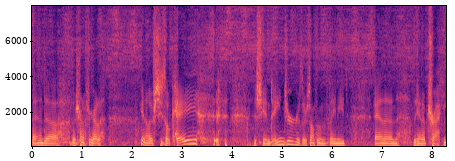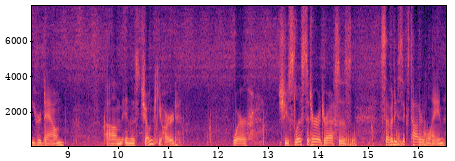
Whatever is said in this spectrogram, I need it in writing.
And uh, they're trying to figure out, you know, if she's okay. Is she in danger? Is there something that they need? And then they end up tracking her down um, in this junkyard where she's listed her address as 76 Totters Lane,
